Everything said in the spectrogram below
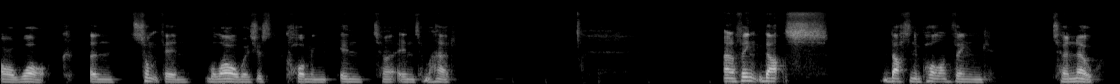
or walk, and something will always just come in, into into my head. And I think that's that's an important thing to know,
